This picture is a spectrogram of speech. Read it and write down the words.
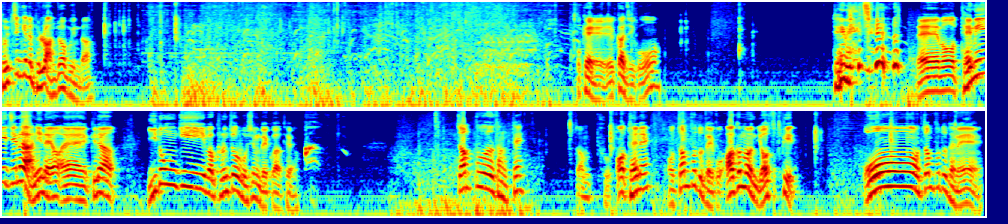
돌진기는 별로 안 좋아 보인다. 오케이, 여기까지고. 데미지는 네, 뭐 데미지는 아니네요. 예, 그냥 이동기 뭐 그런 쪽으로 보시면 될 것 같아요. 점프 상태? 점프. 어, 되네. 어, 점프도 되고. 아, 그러면 여스핏. 오, 점프도 되네.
